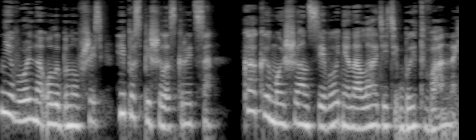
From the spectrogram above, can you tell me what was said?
невольно улыбнувшись, и поспешила скрыться – как и мой шанс сегодня наладить быт ванной.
